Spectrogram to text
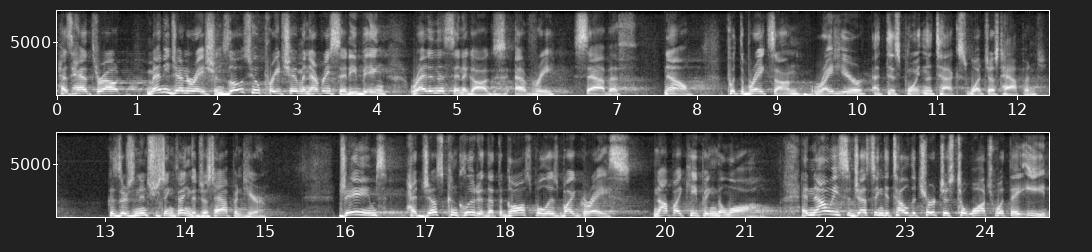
has had throughout many generations those who preach him in every city, being read in the synagogues every Sabbath. Now, put the brakes on right here at this point in the text. What just happened? Because there's an interesting thing that just happened here. James had just concluded that the gospel is by grace, not by keeping the law. And now he's suggesting to tell the churches to watch what they eat.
